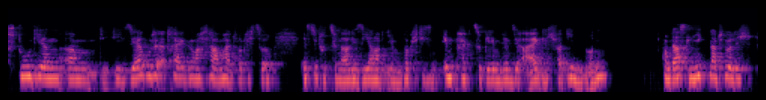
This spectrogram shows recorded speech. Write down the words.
Einzelstudien, ähm, die, die sehr gute Erträge gemacht haben, halt wirklich zu institutionalisieren und eben wirklich diesen Impact zu geben, den sie eigentlich verdienen würden. Und das liegt natürlich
